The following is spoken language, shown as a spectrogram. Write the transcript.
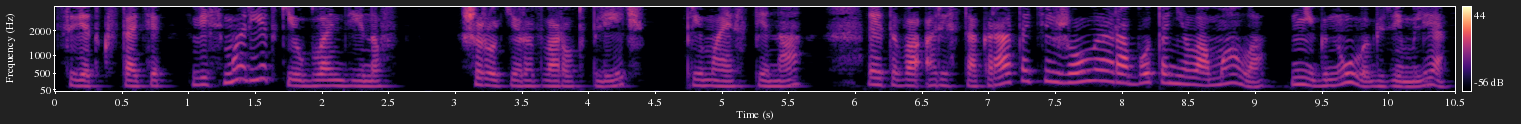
цвет, кстати, весьма редкий у блондинов, широкий разворот плеч, прямая спина. Этого аристократа тяжелая работа не ломала, не гнула к земле.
